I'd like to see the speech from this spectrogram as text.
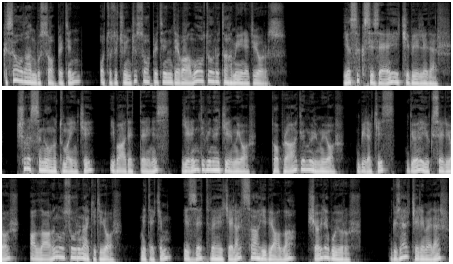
Kısa olan bu sohbetin 33. sohbetin devamı olduğunu tahmin ediyoruz. Yazık size ey kibirliler! Şurasını unutmayın ki ibadetleriniz yerin dibine girmiyor, toprağa gömülmüyor. Bilakis göğe yükseliyor, Allah'ın huzuruna gidiyor. Nitekim İzzet ve celal sahibi Allah şöyle buyurur. Güzel kelimeler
